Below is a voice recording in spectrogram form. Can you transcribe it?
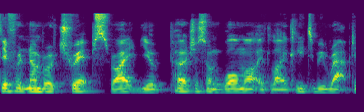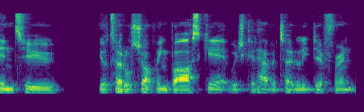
different number of trips right? Your purchase on walmart is likely to be wrapped into your total shopping basket which could have a totally different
